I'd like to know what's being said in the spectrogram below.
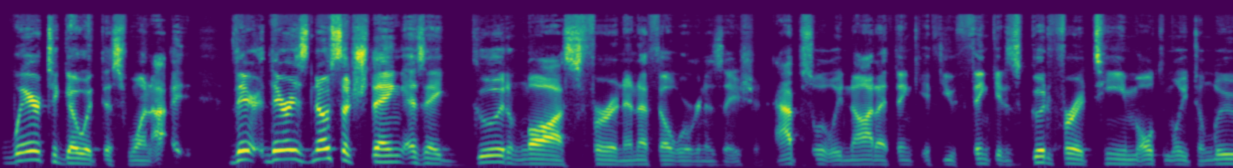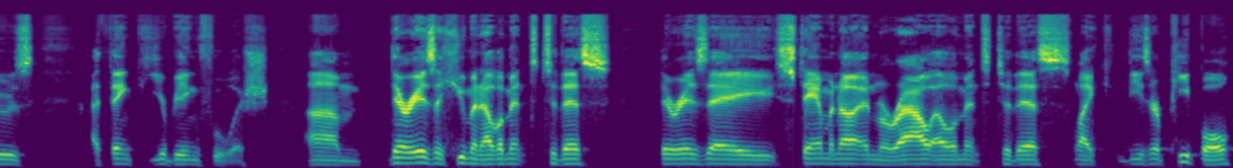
where to go with this one? I, there, there is no such thing as a good loss for an NFL organization. Absolutely not. I think if you think it is good for a team ultimately to lose, I think you're being foolish. Um, there is a human element to this. There is a stamina and morale element to this. Like these are people.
